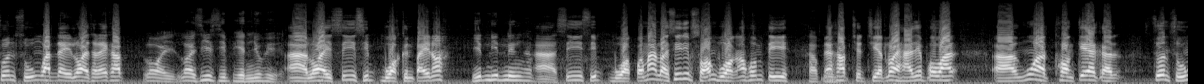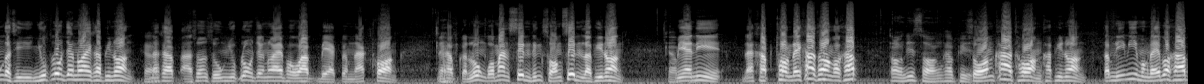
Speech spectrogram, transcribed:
ส่วนสูงวัดได้ร้อยเท่าไรครับร้อยร้อยสี่สิบเห็นอยู่พี่ อ่าร้อยสี่สิบบวกขึ้นไปเนาะนิดนิดนึงครับ อ่าสี่สิบบวกประมาณร้อยสี่สิบสองบวกเอาผมตีครับผมนะครับเฉียดเฉียดร้อยหาเพราะว่าอ่างวดทองแก่กับ ส่วนสูงกับที่ยุบลงจังน้อยครับพี่น้องครับ นะครับอ่าส่วนสูงยุบลงจังน้อยเพราะว่าแบกน้ำหนักทองนะครับกับลงประมาณเส้นถึงสองเส้นละพี่น้องครับแม่นี่นะครับทองได้ค่าทองก็ครับท่องที่2ครับพี่สองค่าทองครับพี่น้องตำนี้มีหมองใดบ่ครับ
